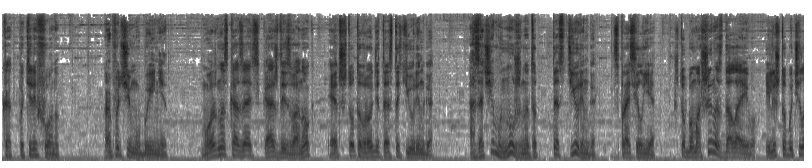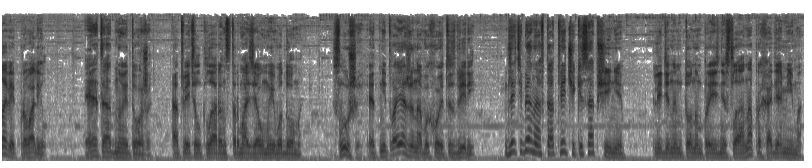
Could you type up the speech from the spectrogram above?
Как по телефону. А почему бы и нет? Можно сказать, каждый звонок – это что-то вроде теста Тьюринга. «А зачем он нужен, этот тест Тьюринга?» – спросил я. «Чтобы машина сдала его или чтобы человек провалил?» «Это одно и то же», – ответил Кларенс, тормозя у моего дома. «Слушай, это не твоя жена выходит из двери?» «Для тебя на автоответчике сообщение», – ледяным тоном произнесла она, проходя мимо.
